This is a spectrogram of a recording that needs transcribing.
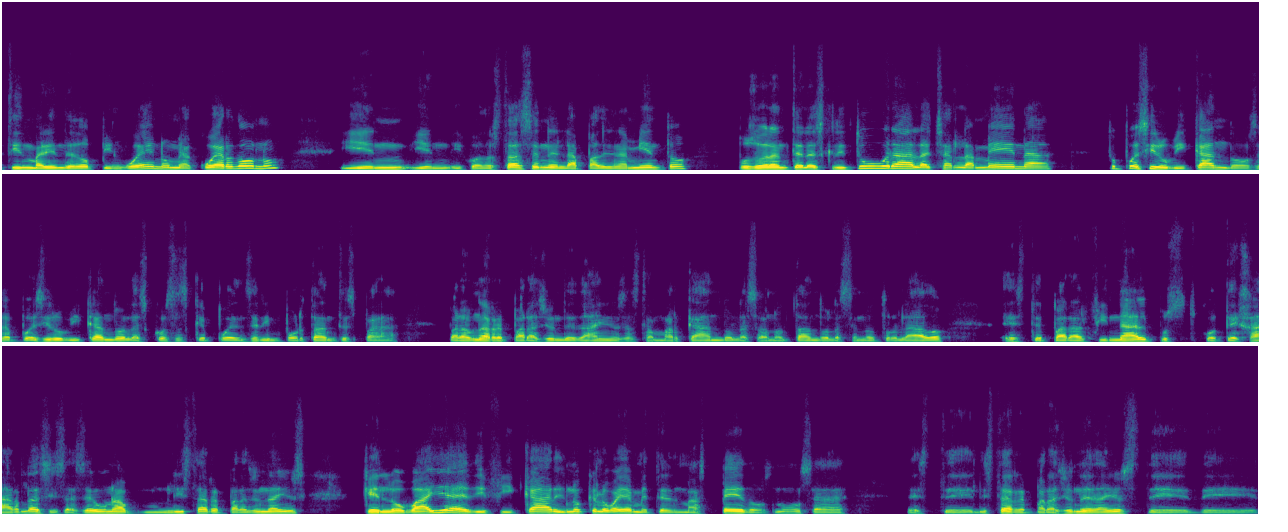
de Marín de Doping, no me acuerdo, ¿no? Y, en, y, en, y, cuando estás en el apadrinamiento, pues durante la escritura, la charla amena, tú puedes ir ubicando, o sea, puedes ir ubicando las cosas que pueden ser importantes para, para una reparación de daños, hasta marcándolas, anotándolas en otro lado, este, para al final, pues, cotejarlas y hacer una lista de reparación de daños que lo vaya a edificar y no que lo vaya a meter en más pedos, ¿no? O sea, este, lista de reparación de daños de, de,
